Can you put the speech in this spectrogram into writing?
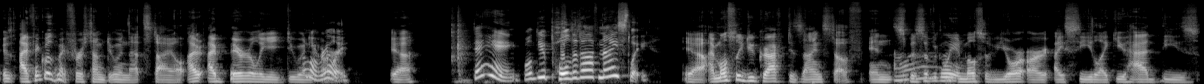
it was, I think it was my first time doing that style. I, I barely do any. Oh really? art. Yeah, Dang. Well, you pulled it off nicely. Yeah. I mostly do graphic design stuff, and specifically Ah. in most of your art, I see like you had these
